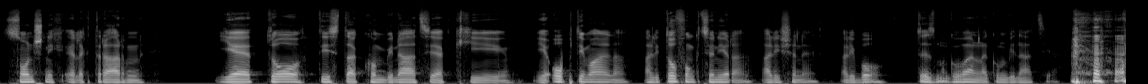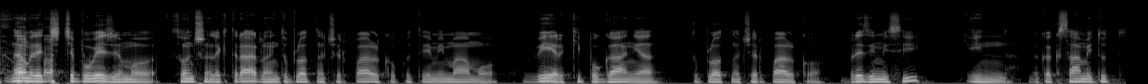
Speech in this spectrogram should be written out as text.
sončnih elektrarn, je to tista kombinacija, ki je optimalna, ali to funkcionira, ali še ne, ali bo. To je zmagovalna kombinacija. Namreč, če povežemo sončno elektrarno in toplotno črpalko, potem imamo ver, ki poganja toplotno črpalko brez emisij in nekako sami tudi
